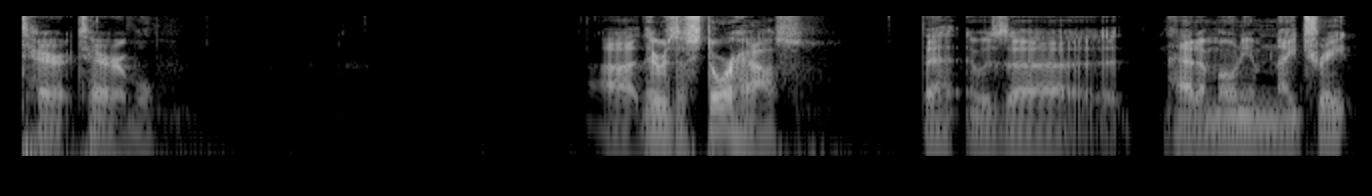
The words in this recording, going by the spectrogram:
Ter- terrible. Uh, there was a storehouse that it was uh, had ammonium nitrate,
